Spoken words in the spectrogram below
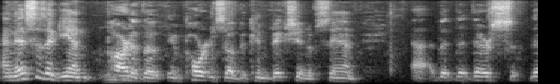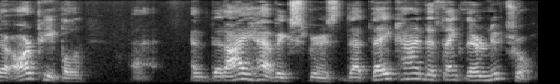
And this is again part of the importance of the conviction of sin. Uh, there's there are people, uh, and that I have experienced that they kind of think they're neutral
